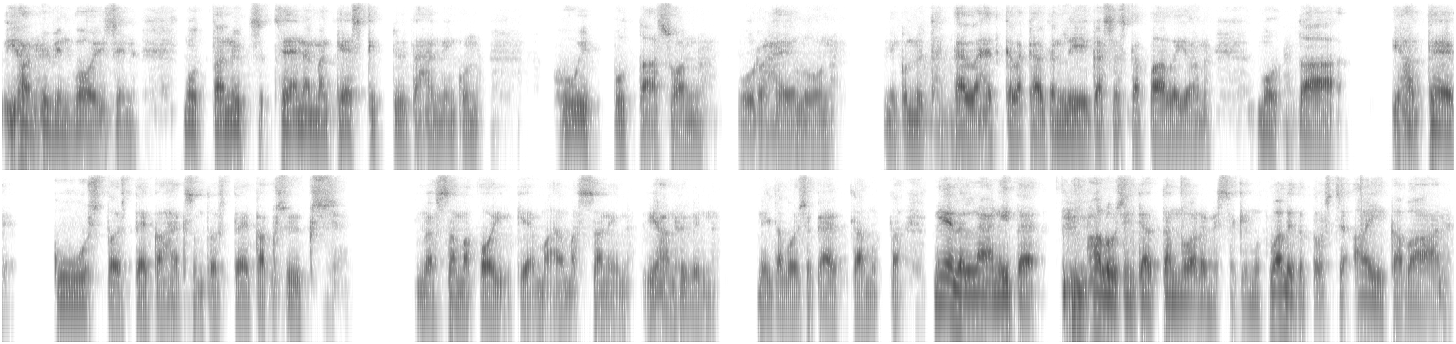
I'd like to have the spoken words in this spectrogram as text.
ihan hyvin voisin, mutta nyt se enemmän keskittyy tähän niin kuin huipputason urheiluun. Niin kuin nyt tällä hetkellä käytän liigassa sitä paljon, mutta ihan T16, T18, T21, myös sama poikien maailmassa, niin ihan hyvin niitä voisi käyttää, mutta mielellään itse haluaisin käyttää nuoremmissakin, mutta valitettavasti se aika vaan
